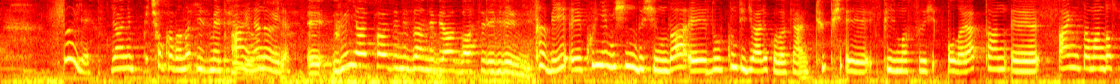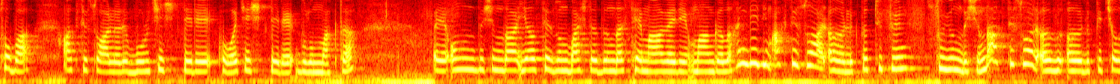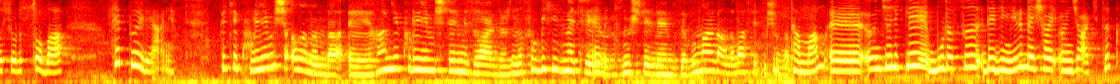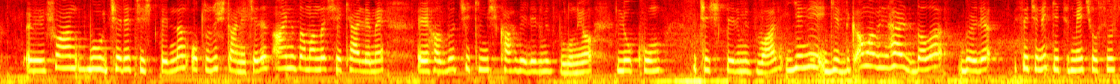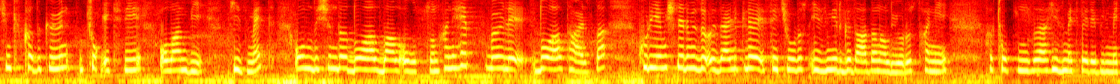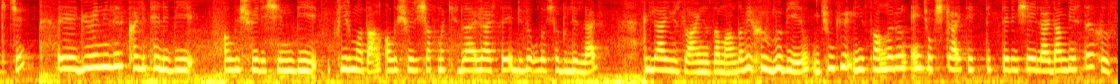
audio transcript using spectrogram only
Böyle. Yani birçok alana hizmet veriyoruz. Aynen öyle. E, ürün yelpazemizden de biraz bahsedebilir miyiz? Tabii e, kuru yemişin dışında e, Durkun Ticaret olarak yani tüp e, firması olaraktan e, aynı zamanda soba, aksesuarları, boru çeşitleri, kova çeşitleri bulunmakta. E, onun dışında yaz sezonu başladığında semaveri, mangalı hani dediğim aksesuar ağırlıkta tüpün suyun dışında aksesuar ağırlı- ağırlıklı çalışıyoruz soba. Hep böyle yani. Peki kuru yemiş alanında e, hangi kuru yemişlerimiz vardır? Nasıl bir hizmet veriyoruz müşterilerimize? Bunlardan da bahsetmiş olalım. Tamam. Ee, öncelikle burası dediğim gibi 5 ay önce açtık. Ee, şu an bu çerez çeşitlerinden 33 tane çerez. Aynı zamanda şekerleme, e, hazır çekilmiş kahvelerimiz bulunuyor. Lokum çeşitlerimiz var. Yeni girdik ama her dala böyle seçenek getirmeye çalışıyoruz. Çünkü Kadıköy'ün çok eksiği olan bir hizmet. Onun dışında doğal bal olsun. Hani hep böyle doğal tarzda kuru yemişlerimizi özellikle seçiyoruz. İzmir gıdadan alıyoruz. Hani toplumumuza hizmet verebilmek için. Ee, güvenilir, kaliteli bir alışverişin bir firmadan alışveriş yapmak isterlerse bize ulaşabilirler. Güler yüzlü aynı zamanda ve hızlı diyelim. Çünkü insanların en çok şikayet ettikleri şeylerden birisi de hız.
